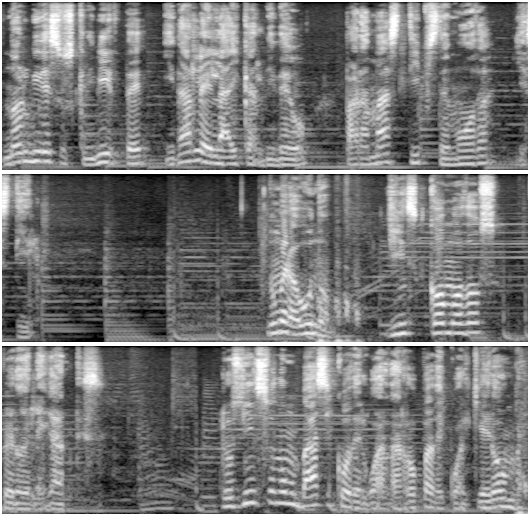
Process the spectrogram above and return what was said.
No olvides suscribirte y darle like al video para más tips de moda y estilo. Número 1. Jeans cómodos pero elegantes. Los jeans son un básico del guardarropa de cualquier hombre,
